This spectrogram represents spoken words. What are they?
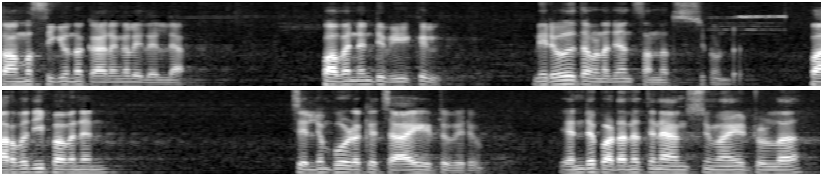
താമസിക്കുന്ന കാലങ്ങളിലെല്ലാം പവനന്റെ വീട്ടിൽ നിരവധി തവണ ഞാൻ സന്ദർശിച്ചിട്ടുണ്ട്. പാർവതി പവനൻ ചെല്ലുമ്പോഴൊക്കെ ചായ ഇട്ട് വരും. എന്റെ പഠനത്തിന് ആവശ്യമായിട്ടുള്ള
